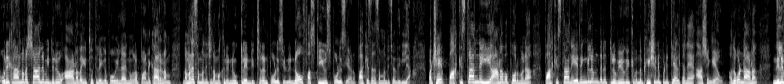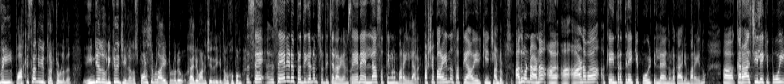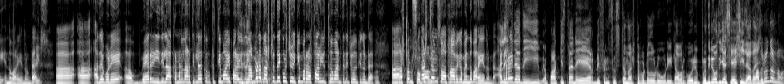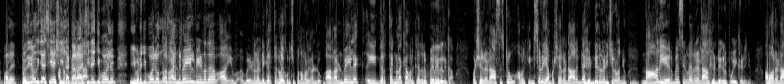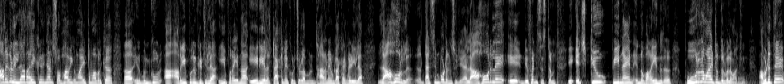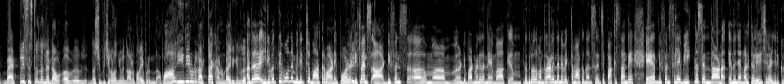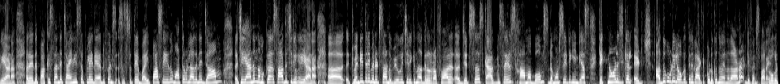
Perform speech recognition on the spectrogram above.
ഒരു കാരണവശാലും ഇതൊരു ആണവ യുദ്ധത്തിലേക്ക് പോയില്ല എന്ന് ഉറപ്പാണ്. കാരണം നമ്മളെ സംബന്ധിച്ച് നമുക്കൊരു ന്യൂക്ലിയർ ഡിറ്ററൻ പോളിസി ഉണ്ട്. നോ ഫസ്റ്റ് യൂസ് പോളിസിയാണ്. പാകിസ്ഥാനെ സംബന്ധിച്ച് അതില്ല. പക്ഷേ പാകിസ്ഥാന്റെ ഈ ആണവ പോർമുന പാകിസ്ഥാൻ ഏതെങ്കിലും തരത്തിൽ ഉപയോഗിക്കുമെന്ന് ഭീഷണിപ്പെടുത്തിയാൽ തന്നെ ആശങ്കയാവും. അതുകൊണ്ടാണ് നിലവിൽ പാകിസ്ഥാൻ ഈ ത്രട്ടുള്ളത്. ഇന്ത്യ അത് ഒരിക്കലും ചെയ്യില്ല. റെസ്പോൺസിബിൾ ആയിട്ടുള്ളൊരു കാര്യമാണ് ചെയ്തിരിക്കുന്നത്. നമുക്കൊപ്പം സേനയുടെ പ്രതികരണം ശ്രദ്ധിച്ചാൽ അറിയാം സേന എല്ലാ സത്യങ്ങളും പറയില്ല. പക്ഷെ പറയുന്ന സത്യം ആയിരിക്കും ചെയ്യും. അതുകൊണ്ടാണ് ആണവ കേന്ദ്രത്തിലേക്ക് പോയിട്ടില്ല എന്നുള്ള കാര്യം പറയുന്നു. കറാച്ചിയിലേക്ക് പോയി എന്ന് പറയുന്നുണ്ട്. അതേപോലെ വേറെ രീതിയിൽ ആക്രമണം നടത്തിയില്ലതൊക്കെ കൃത്യമായി പറയുന്നുണ്ട്. നമ്മുടെ നഷ്ടത്തെക്കുറിച്ച് ചോദിക്കുമ്പോൾ റഫാൽ യുദ്ധവിമാനത്തിന് ചോദിക്കുന്നുണ്ട്. നഷ്ടം സ്വാഭാവികം. എന്ന് സ്വാഭാവികമെന്ന് പറയുന്നുണ്ട്. അല്ല ഇതിനകത്ത് ഈ പാകിസ്ഥാന്റെ എയർ ഡിഫൻസ് സിസ്റ്റം നഷ്ടപ്പെട്ടതോട് കൂടിയിട്ട് അവർക്ക് ഒരു പ്രതിരോധിക്കാൻ ശേഷിയില്ലാതെ അതെ പ്രതിരോധിക്കാൻ ശേഷിയില്ല. കറാച്ചിയിലേക്ക് പോയാലും ഇവിടേക്ക് പോയാലും ഒന്നും റൺവേയിൽ വീണത് വീണ രണ്ട് ഗർത്തങ്ങളെ കുറിച്ച് ഇപ്പോൾ നമ്മൾ കണ്ടു. ആ റൺവേയിലെ ഈ ഗർത്തങ്ങളൊക്കെ അവർക്ക് അത് റിപ്പയർ ചെയ്തെടുക്കാം. പക്ഷേ റഡാർ സിസ്റ്റവും അവർക്ക് ഇൻസ്റ്റാൾ ചെയ്യാം. പക്ഷേ റഡാറിന്റെ ഹെഡുകൾ അടിച്ചു കളഞ്ഞു. നാല് എയർ ബേസുകളെ റഡാർ ഹെഡുകൾ പോയി കഴിഞ്ഞു. അപ്പോൾ റഡാറുകൾ ഇല്ലാതായി കഴിഞ്ഞാൽ സ്വാഭാവികമായിട്ടും അവർക്ക് മുൻകൂർ അറിയിപ്പുകൾ കിട്ടില്ല. ഈ പറയുന്ന ഏരിയൽ അറ്റാക്കിനെ കുറിച്ചുള്ള ധാരണ ഉണ്ടാക്കാൻ കഴിയില്ല. ലാഹോറിൽ ദാറ്റ്സ് ഇമ്പോർട്ടൻസ് സുജയ. ലാഹോറിലെ ഡിഫൻസ് സിസ്റ്റം ഈ എച്ച് ക്യു പി നയൻ എന്ന് പറയുന്നത് പൂർണമായിട്ടും ദുർബലമാക്കി. അവിടുത്തെ ബാറ്ററി സിസ്റ്റം തന്നെ ഡൗൺ നശിപ്പിച്ചു കളഞ്ഞു എന്നാണ് പറയപ്പെടുന്നത്. അപ്പോൾ ആ രീതിയിലുള്ള ഒരു അറ്റാക്കാണ് ഉണ്ടായിരിക്കുന്നത്. അത് ഇരുപത്തിമൂന്ന് മിനിറ്റ് മാത്രമാണ്. ഇപ്പോൾ ഡിഫൻസ് ആ ഡിഫൻസ് ഡിപ്പാർട്ട്മെന്റ് തന്നെ പ്രതിരോധ മന്ത്രാലയം തന്നെ വ്യക്തമാക്കുന്നതനുസരിച്ച് പാകിസ്ഥാന്റെ എയർ ഡിഫൻസിലെ വീക്ക്നെസ് എന്താണ് എന്ന് ഞങ്ങൾ തെളിയിച്ചു കഴിഞ്ഞിരിക്കുകയാണ്. അതായത് പാകിസ്ഥാന്റെ ചൈനീസ് സപ്ലൈഡ് എയർ ഡിഫൻസ് സിസ്റ്റത്തെ ബൈപ്പാസ് ചെയ്തു. മാത്രമല്ല അതിനെ ജാം ചെയ്യാനും നമുക്ക് സാധിച്ചിരിക്കുകയാണ്. ട്വന്റി ത്രീ മിനിറ്റ്സ് ആണ് ഉപയോഗിച്ചിരിക്കുന്നത്. അതിൽ Rafale jets സ്കാൽ missiles hammer bombs demonstrating India's technological edge അതുകൂടി ലോകത്തിന് കാട്ടിക്കൊടുക്കുന്നു എന്നതാണ് ഡിഫൻസ് പറയുന്നത്.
